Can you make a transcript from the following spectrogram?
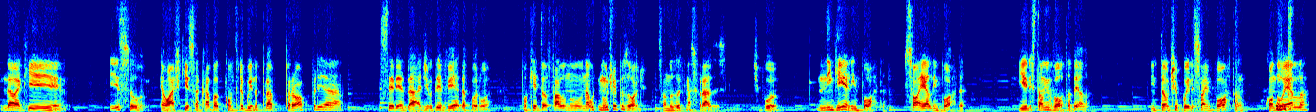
Não, é que isso, eu acho que isso acaba contribuindo para a própria seriedade e o dever da coroa. Porque então eu falo no, no último episódio, são das últimas frases. Tipo, ninguém ali importa, só ela importa. E eles estão em volta dela. Então, tipo, eles só importam quando ela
